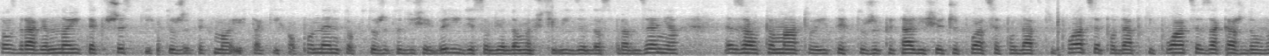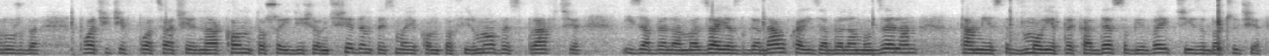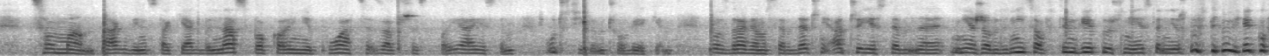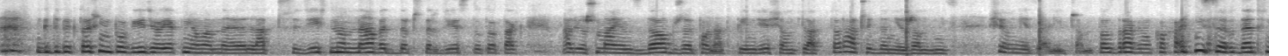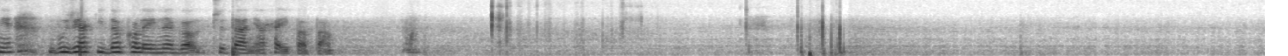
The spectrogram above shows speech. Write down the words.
Pozdrawiam. No i tych wszystkich, którzy, tych moich takich oponentów, którzy tu dzisiaj byli, gdzie są wiadomości, widzę do sprawdzenia z automatu i tych, którzy pytali się, czy płacę podatki. Płacę podatki, płacę za każdą wróżbę. Płacicie, wpłacacie na konto 67, to jest moje konto firmowe, sprawdźcie. Izabela, zajazd gadałka, Izabela Modzelan. Tam jest w moje PKD, sobie wejdźcie i zobaczycie, co mam, tak? Więc tak jakby na spokojnie płacę za wszystko. Ja jestem uczciwym człowiekiem. Pozdrawiam serdecznie. A czy jestem e, nierządnicą? W tym wieku już nie jestem nierządnicą. W tym wieku, gdyby ktoś mi powiedział, jak miałam e, lat 30, no nawet do 40, to tak, ale już mając dobrze ponad 50 lat, to raczej do nierządnic się nie zaliczam. Pozdrawiam kochani serdecznie. Buziaki do kolejnego czytania. Hej papa.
